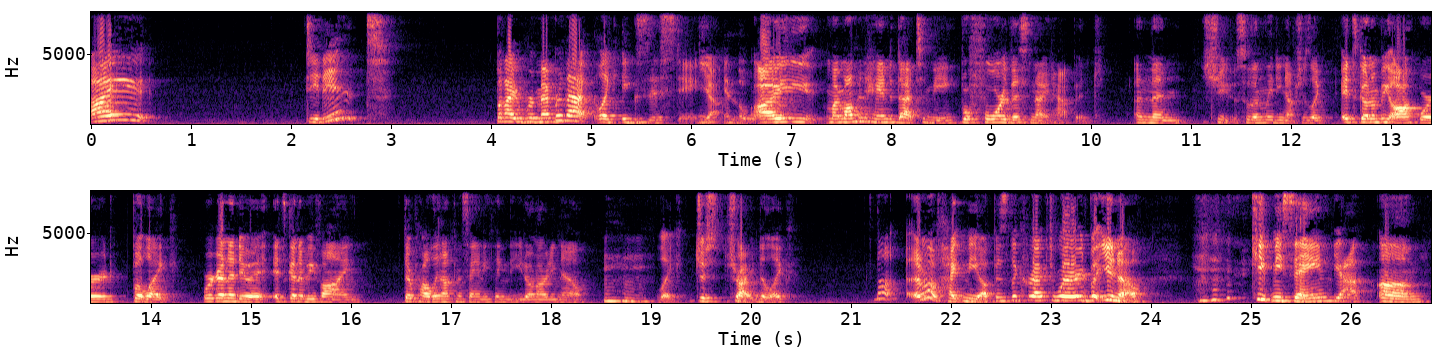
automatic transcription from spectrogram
I didn't, but I remember that like existing. Yeah. in the world. I my mom had handed that to me before this night happened. And then she so then leading up she's like it's to be awkward, but like we're to do it. It's to be fine. They're probably not to say anything that you don't already know. mm-hmm. Like just trying to like not I don't know if hype me up is the correct word, but you know, keep me sane. yeah, Um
